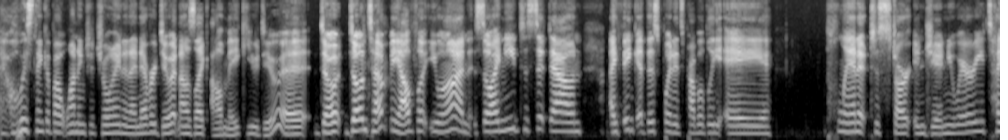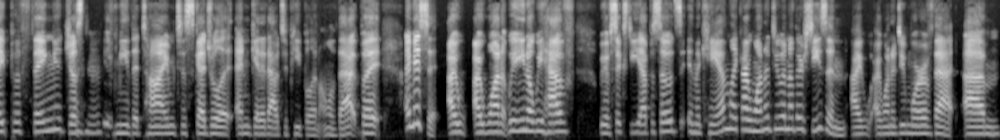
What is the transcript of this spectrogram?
I always think about wanting to join and I never do it and I was like, I'll make you do it. Don't don't tempt me. I'll put you on. So I need to sit down. I think at this point it's probably a plan it to start in January type of thing. Just Mhm. give me the time to schedule it and get it out to people and all of that. But I miss it. I I want it. We you know we have we have 60 episodes in the can. Like I want to do another season. I I want to do more of that. Um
